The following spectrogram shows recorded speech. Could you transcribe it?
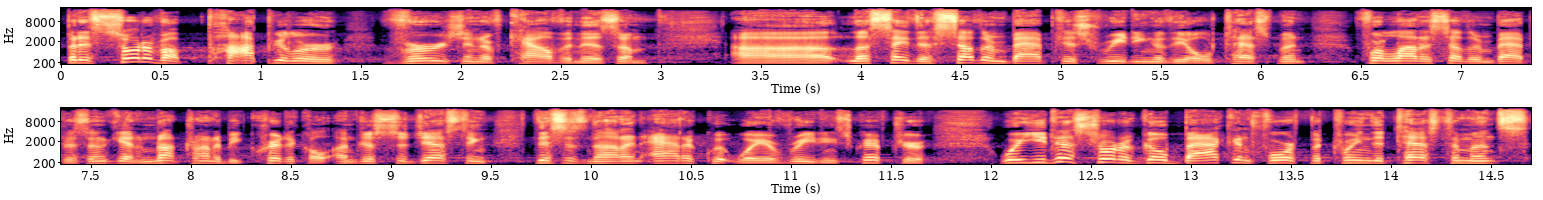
but it's sort of a popular version of Calvinism. Uh, let's say the Southern Baptist reading of the Old Testament for a lot of Southern Baptists. And again, I'm not trying to be critical, I'm just suggesting this is not an adequate way of reading Scripture, where you just sort of go back and forth between the Testaments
